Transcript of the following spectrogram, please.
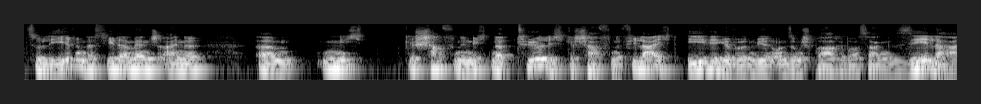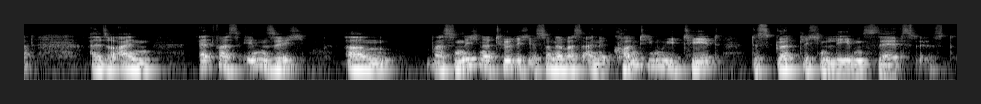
Zu lehren, dass jeder Mensch eine ähm, nicht geschaffene, nicht natürlich geschaffene, vielleicht ewige, würden wir in unserem Sprachgebrauch sagen, Seele hat. Also ein etwas in sich, ähm, was nicht natürlich ist, sondern was eine Kontinuität des göttlichen Lebens selbst ist.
